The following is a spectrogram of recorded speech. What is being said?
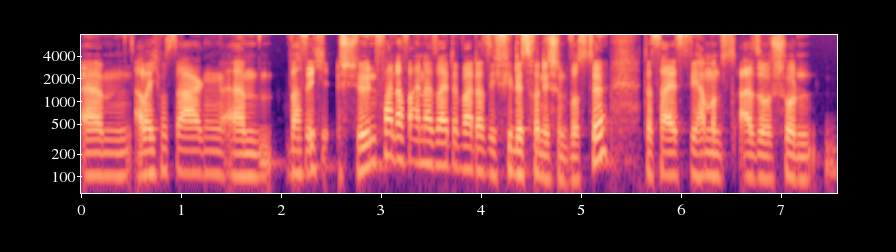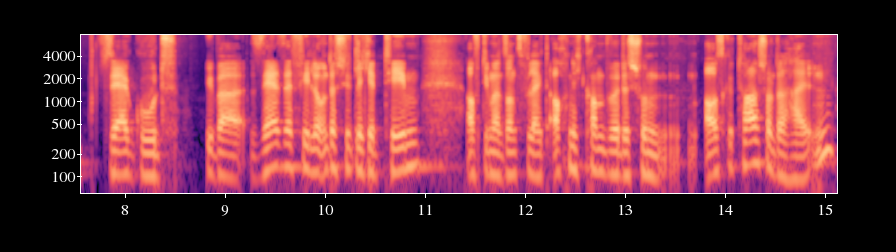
Ähm, aber ich muss sagen, ähm, was ich schön fand auf einer Seite war, dass ich vieles von dir schon wusste. Das heißt, wir haben uns also schon sehr gut über sehr, sehr viele unterschiedliche Themen, auf die man sonst vielleicht auch nicht kommen würde, schon ausgetauscht, unterhalten.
